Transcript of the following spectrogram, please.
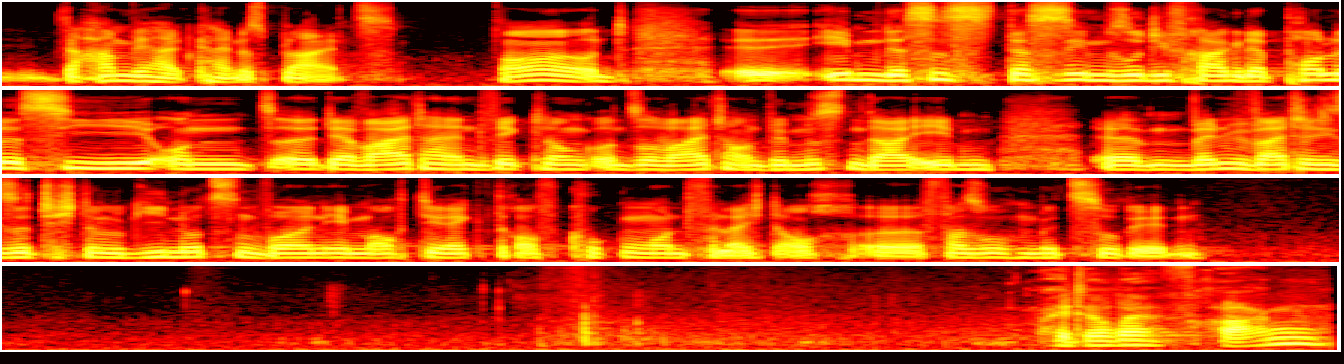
da haben wir halt keine Splines. Und äh, eben das ist, das ist eben so die Frage der Policy und äh, der Weiterentwicklung und so weiter. Und wir müssen da eben, ähm, wenn wir weiter diese Technologie nutzen wollen, eben auch direkt drauf gucken und vielleicht auch äh, versuchen mitzureden. Weitere Fragen?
